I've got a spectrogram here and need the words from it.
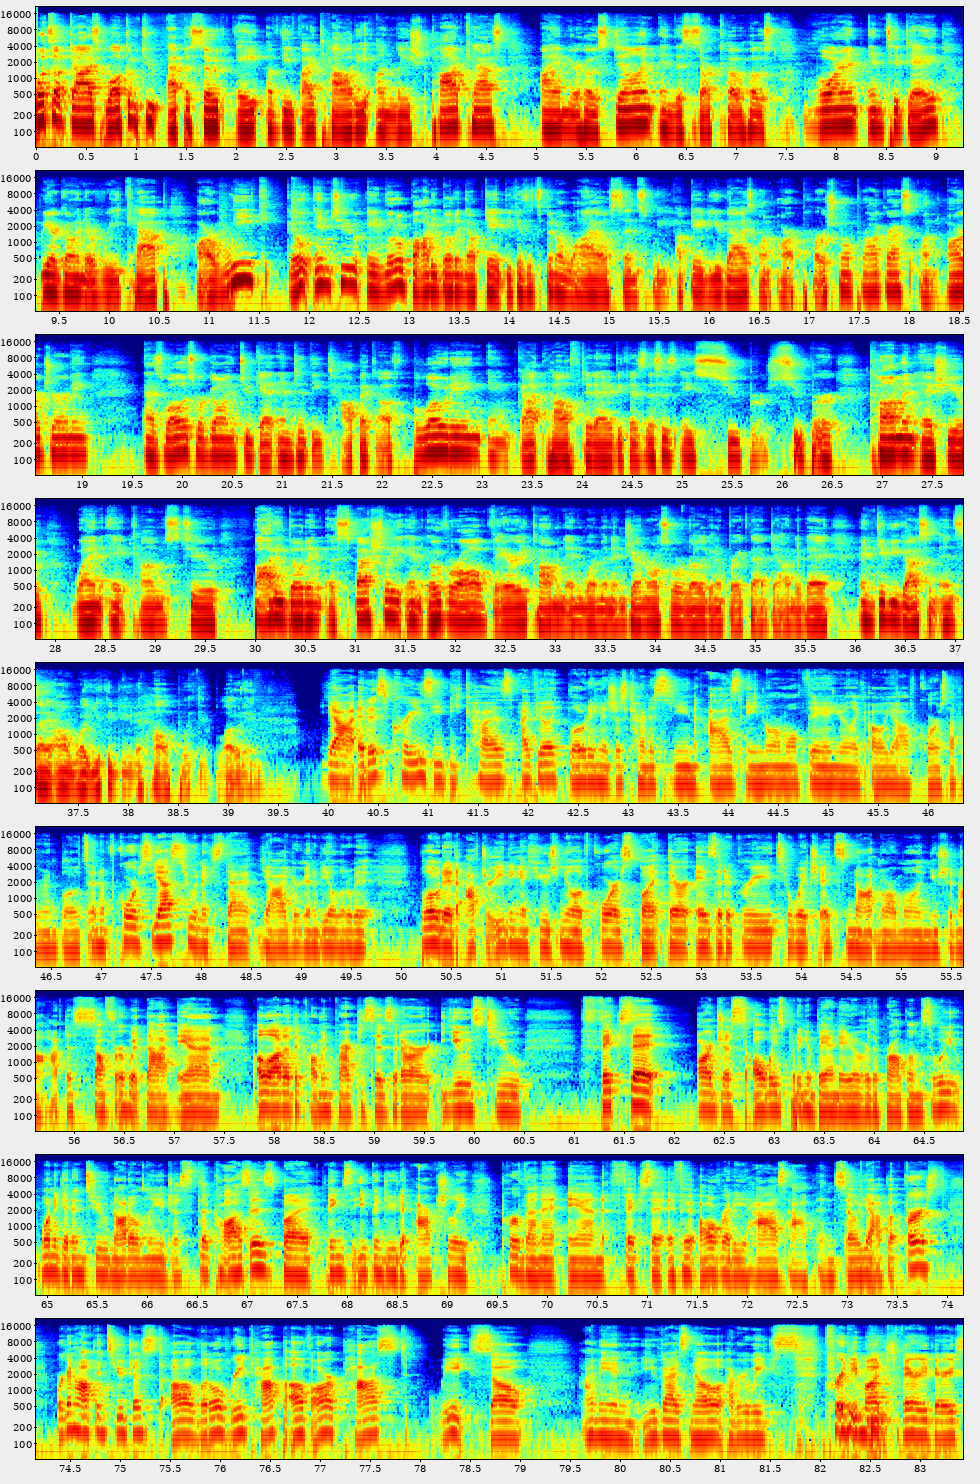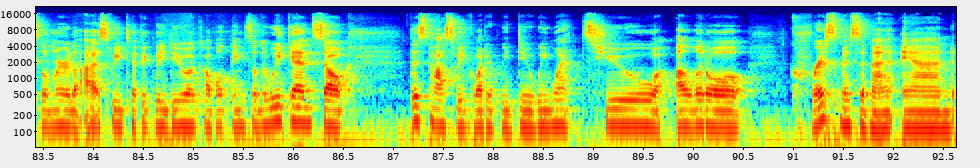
What's up, guys? Welcome to episode eight of the Vitality Unleashed podcast. I am your host, Dilan, and this is our co host, Lauren. And today we are going to recap our week, go into a little bodybuilding update because it's been a while since we updated you guys on our personal progress on our journey, as well as we're going to get into the topic of bloating and gut health today because this is a super, super common issue when it comes to bodybuilding, especially, and overall very common in women in general. So, we're really going to break that down today and give you guys some insight on what you could do to help with your bloating. Yeah, it is crazy because I feel like bloating is just kind of seen as a normal thing. You're like, oh, yeah, of course, everyone bloats. And of course, yes, to an extent, yeah, you're going to be a little bit bloated after eating a huge meal, of course, but there is a degree to which it's not normal and you should not have to suffer with that. And a lot of the common practices that are used to fix it are just always putting a band aid over the problem. So, we want to get into not only just the causes, but things that you can do to actually prevent it and fix it if it already has happened. So, yeah, but first, we're going to hop into just a little recap of our past week. So, I mean, you guys know every week's pretty much very, very similar to us. We typically do a couple things on the weekend. So, this past week, what did we do? We went to a little Christmas event, and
